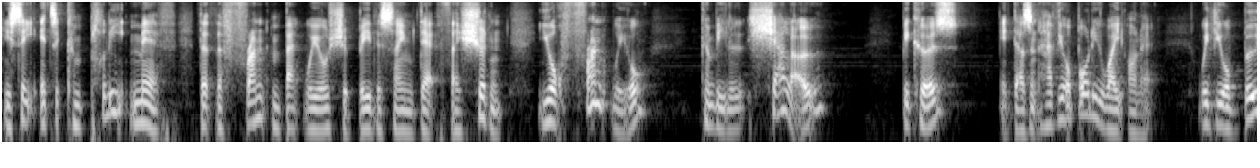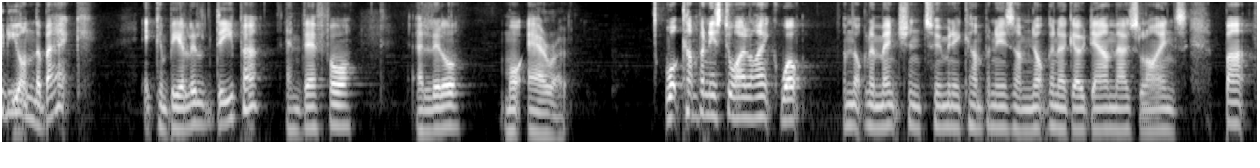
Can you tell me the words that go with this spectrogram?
You see, it's a complete myth that the front and back wheels should be the same depth. They shouldn't. Your front wheel can be shallow because it doesn't have your body weight on it. With your booty on the back, it can be a little deeper and therefore a little more aero. What companies do I like? Well, I'm not going to mention too many companies. I'm not going to go down those lines, but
